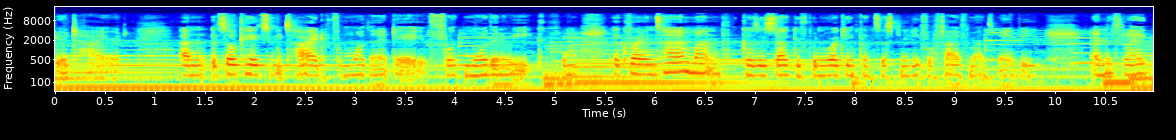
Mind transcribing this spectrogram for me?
you're tired and it's okay to be tired for more than a day for more than a week for like for an entire month because it's like you've been working consistently for five months maybe and it's like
